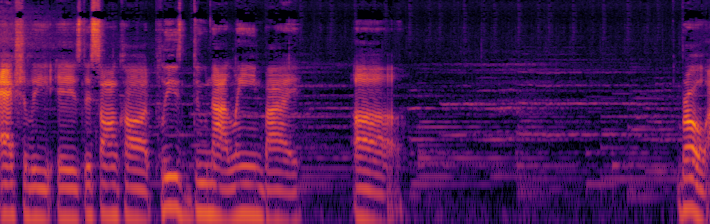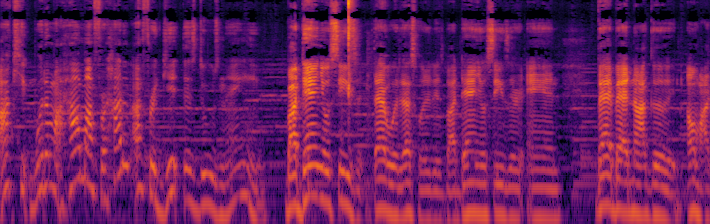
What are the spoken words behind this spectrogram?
actually is this song called "Please Do Not Lean" by uh Bro, I keep what am I how am I for how did I forget this dude's name? By Daniel Caesar. That was that's what it is. By Daniel Caesar and Bad Bad Not Good. Oh my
